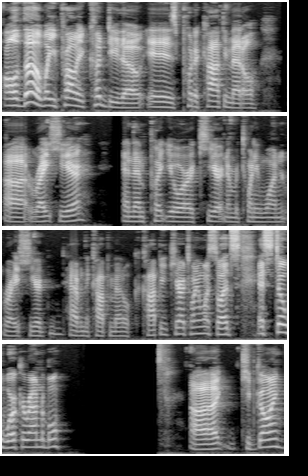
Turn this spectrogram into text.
although what you probably could do though is put a copy medal uh, right here and then put your key art number 21 right here, having the copy medal copy key art 21. So it's it's still workaroundable. Uh, keep going.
